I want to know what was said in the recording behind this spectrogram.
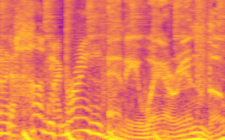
trying to hug my brain. Anywhere in the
